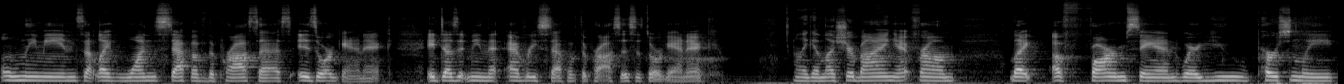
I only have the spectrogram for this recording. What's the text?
only means that like one step of the process is organic. It doesn't mean that every step of the process is organic. Like unless you're buying it from like a farm stand where you personally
